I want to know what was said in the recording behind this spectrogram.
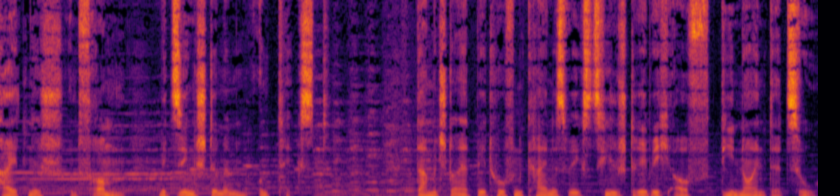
Heidnisch und fromm, mit Singstimmen und Text. Damit steuert Beethoven keineswegs zielstrebig auf die Neunte zu.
